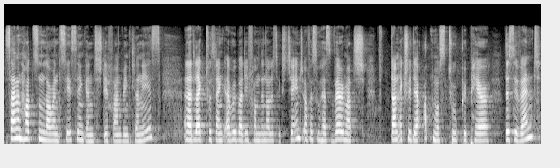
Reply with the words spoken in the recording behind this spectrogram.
Simon Hodson, Laurents Sesink, and Stefan Winkler-Nees. And I'd like to thank everybody from the Knowledge Exchange Office who has very much done actually their utmost to prepare this event.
